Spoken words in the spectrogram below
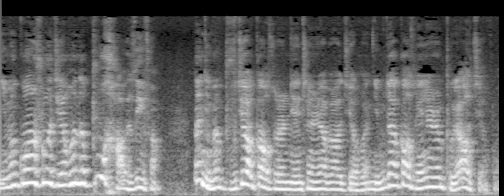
你们光说结婚的不好的地方，那你们不叫告诉人年轻人要不要结婚，你们就要告诉年轻人不要结婚。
